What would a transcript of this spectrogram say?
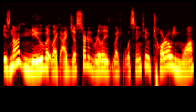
is not new, but like I just started really like listening to Toro y Moi.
